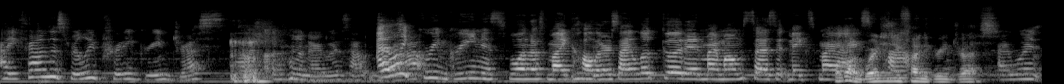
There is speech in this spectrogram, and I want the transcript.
I, I found this really pretty green dress uh, when I was out. And I like about. green. Green is one of my colors. I look good, and my mom says it makes my Hold eyes on, where did you pop. find a green dress? I went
